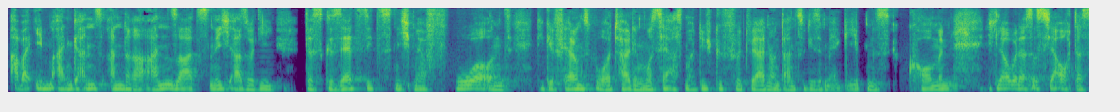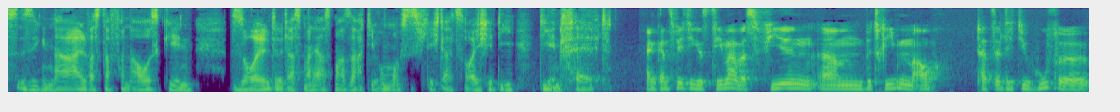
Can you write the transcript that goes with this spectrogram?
aber eben ein ganz anderer Ansatz, nicht? Also die, das Gesetz sieht es nicht mehr vor und die Gefährdungsbeurteilung muss ja erstmal durchgeführt werden und dann zu diesem Ergebnis kommen. Ich glaube, das ist ja auch das Signal, was davon ausgehen sollte, dass man erstmal sagt, die Homeoffice-Pflicht als solche, die, die entfällt. Ein ganz wichtiges Thema, was vielen ähm, Betrieben auch tatsächlich die Hufe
